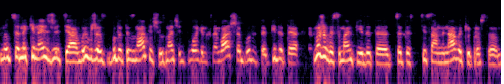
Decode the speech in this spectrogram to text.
Ну це не кінець життя. Ви вже будете знати, що значить блогінг не ваше, будете підете. Може, ви сама підете. Це ті самі навики, просто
